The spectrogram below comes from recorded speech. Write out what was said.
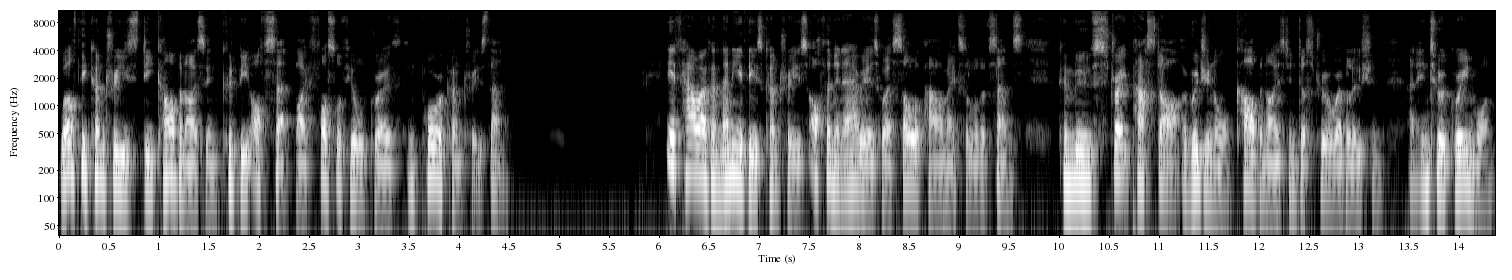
Wealthy countries decarbonising could be offset by fossil fuel growth in poorer countries then. If, however, many of these countries, often in areas where solar power makes a lot of sense, can move straight past our original carbonised industrial revolution and into a green one,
